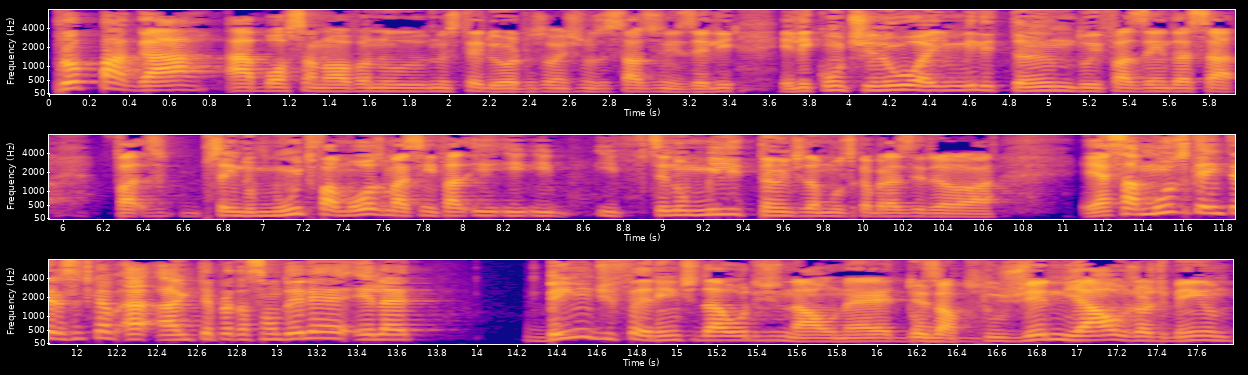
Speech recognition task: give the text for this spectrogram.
propagar a bossa nova no, no exterior, principalmente nos Estados Unidos. Ele, ele continua aí militando e fazendo essa. fa- sendo muito famoso, mas assim, fa- e, e- e sendo um militante da música brasileira lá. Essa música é interessante que a, a interpretação dele é, ele é bem diferente da original, né? Do, Exato. do genial Jorge Ben,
